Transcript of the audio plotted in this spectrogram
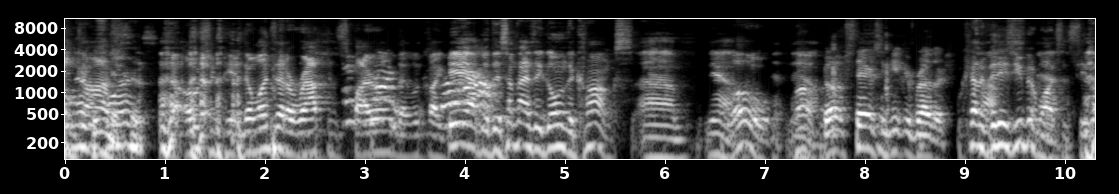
seen that gosh. before? the ocean pea, the ones that are wrapped in spiral that look like Yeah, but they, sometimes they go in the conchs. Um, yeah. Whoa, Yeah. wow. Go upstairs and get your brothers. What kind of videos you've been yeah. watching, Steve?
